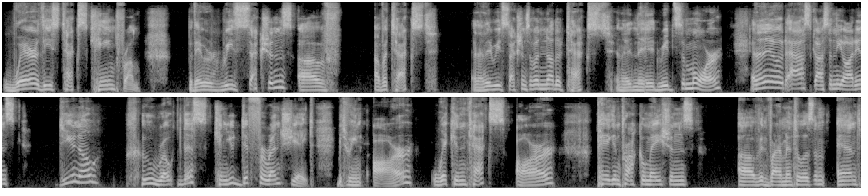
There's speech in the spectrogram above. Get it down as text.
where these texts came from, but they would read sections of of a text, and then they read sections of another text, and then they'd read some more, and then they would ask us in the audience, "Do you know who wrote this? Can you differentiate between our Wiccan texts, our pagan proclamations?" Of environmentalism and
